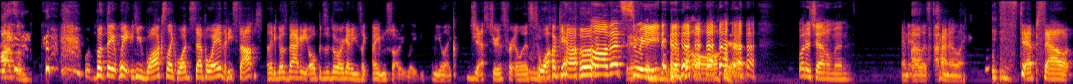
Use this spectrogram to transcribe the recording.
awesome. But they wait, he walks like one step away, then he stops, and then he goes back and he opens the door again. He's like, I am sorry, lady. And he like gestures for Illis to walk out. oh, that's sweet. Aw. Yeah. What a gentleman. And Uh, Ellis kind of like, steps out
